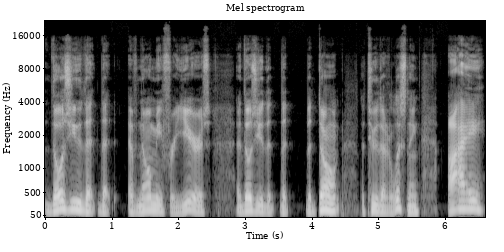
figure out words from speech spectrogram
those of you that that have known me for years, and those of you that that that don't, the two that are listening, I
